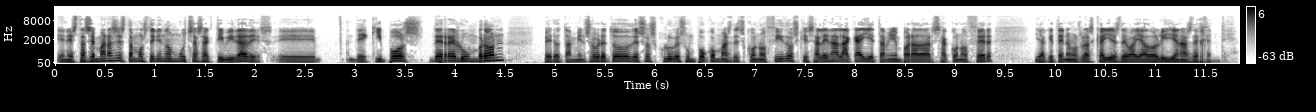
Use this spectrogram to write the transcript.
en estas semanas estamos teniendo muchas actividades eh, de equipos de relumbrón, pero también sobre todo de esos clubes un poco más desconocidos que salen a la calle también para darse a conocer, ya que tenemos las calles de Valladolid llenas de gente.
